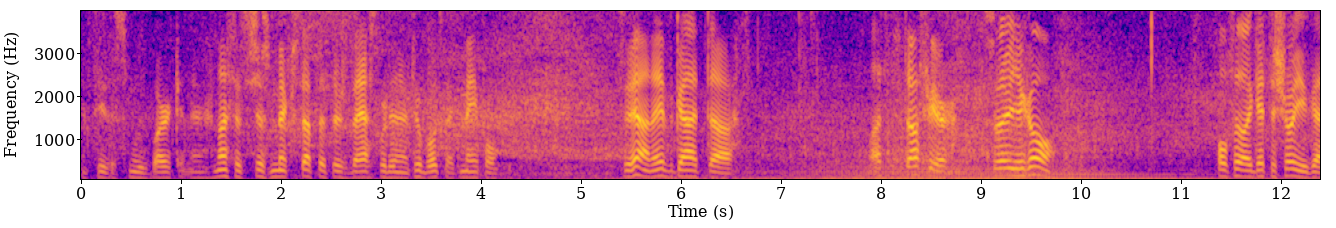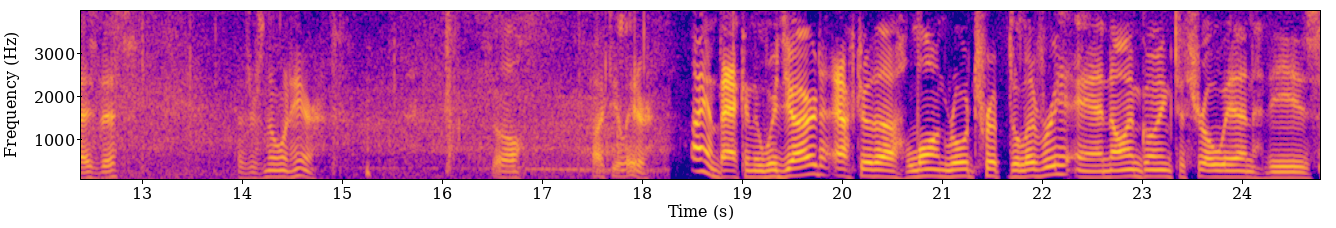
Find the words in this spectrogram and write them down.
You can see the smooth bark in there. Unless it's just mixed up that there's basswood in there too, but looks like maple. So yeah, they've got uh, lots of stuff here. So there you go. Hopefully I'll get to show you guys this because there's no one here. so talk to you later. I am back in the wood yard after the long road trip delivery and now I'm going to throw in these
